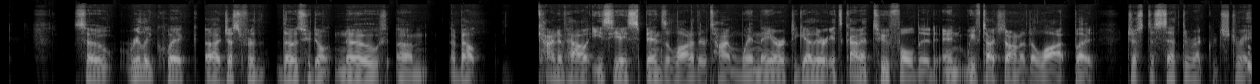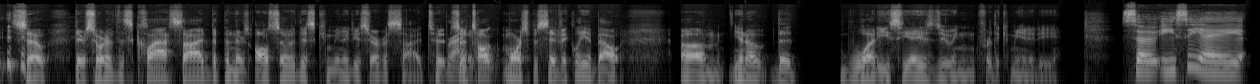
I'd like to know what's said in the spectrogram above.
So, really quick, uh, just for those who don't know um, about kind of how ECA spends a lot of their time when they are together, it's kind of twofolded. And we've touched on it a lot, but just to set the record straight. so, there's sort of this class side, but then there's also this community service side. To, So, talk more specifically about, um, you know, the what ECA is doing for the community. So ECA,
